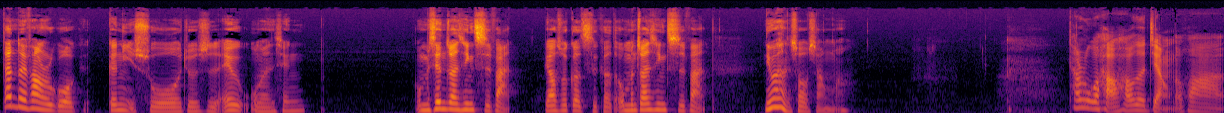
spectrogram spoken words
但对方如果跟你说，就是哎、诶我们先我们先专心吃饭，不要说各吃各的，我们专心吃饭，你会很受伤吗？他如果好好的讲的话，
